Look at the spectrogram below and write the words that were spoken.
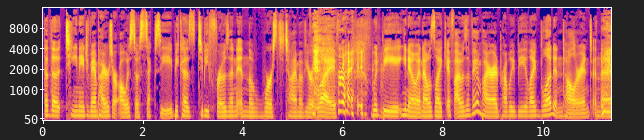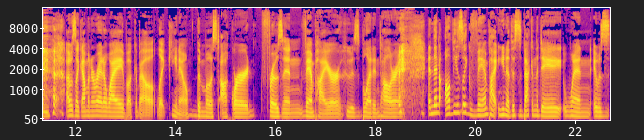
that the teenage vampires are always so sexy because to be frozen in the worst time of your life Right. would be, you know, and I was like, if I was a vampire, I'd probably be like blood intolerant. And then I was like, I'm going to write a YA book about like, you know, the most awkward frozen vampire who's blood intolerant. and then all these like vampire, you know, this is back in the day when it was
